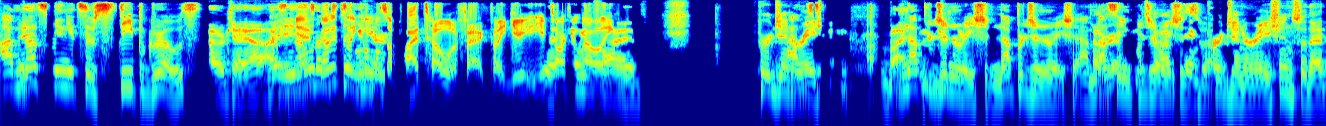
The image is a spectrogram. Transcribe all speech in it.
I'm It- not saying it's a steep growth. Okay. I, I, That's Yeah, it's, I'm it's like almost a plateau effect. Like you're, you're yeah, talking about like 0.5 per generation. by- not per generation. Not per generation. I'm not Okay, saying per so generation saying. Per generation, so that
